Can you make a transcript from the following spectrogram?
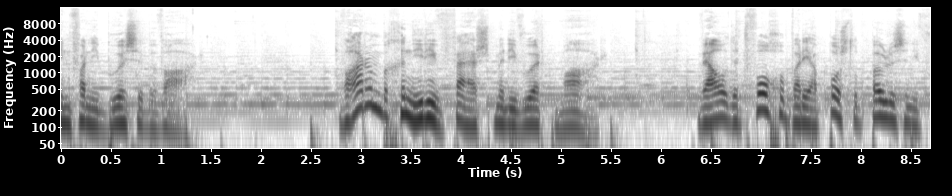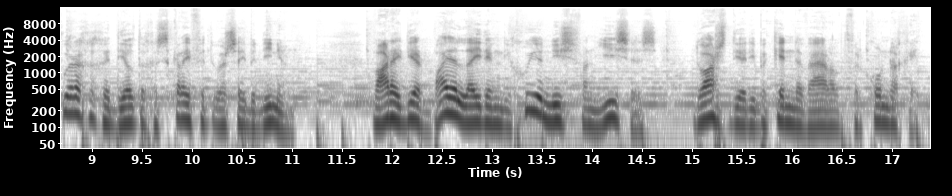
en van die bose bewaar. Waarom begin hierdie vers met die woord maar? Wel, dit volg op wat die apostel Paulus in die vorige gedeelte geskryf het oor sy bediening waar hy deur baie lyding die goeie nuus van Jesus dwars deur die bekende wêreld verkondig het.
